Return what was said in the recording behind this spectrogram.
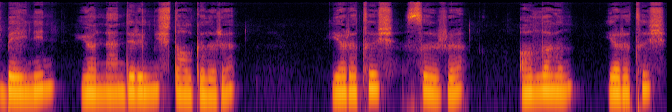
beynin yönlendirilmiş dalgaları, yaratış sırrı, Allah'ın yaratış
